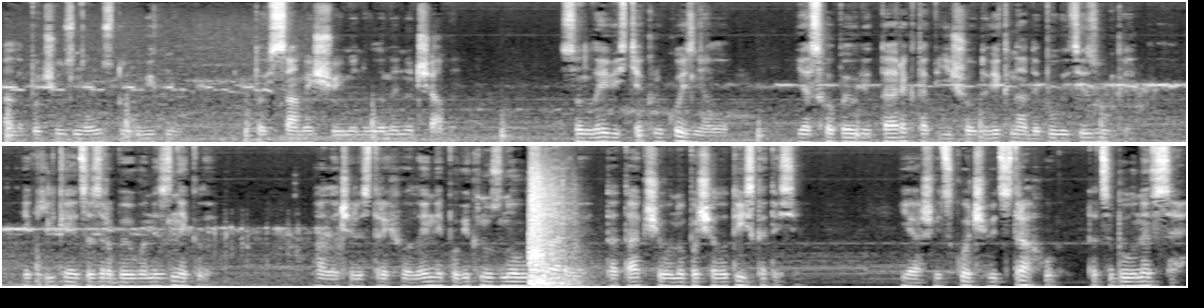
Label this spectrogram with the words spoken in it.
але почув знову стук у вікно. Той самий, що й минулими ночами. Сонливість як рукою зняло. Я схопив ліхтарик та підійшов до вікна, де були ці звуки. Як тільки я це зробив, вони зникли. Але через три хвилини по вікну знову вдарили, та так, що воно почало тріскатися. Я аж відскочив від страху, та це було не все.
